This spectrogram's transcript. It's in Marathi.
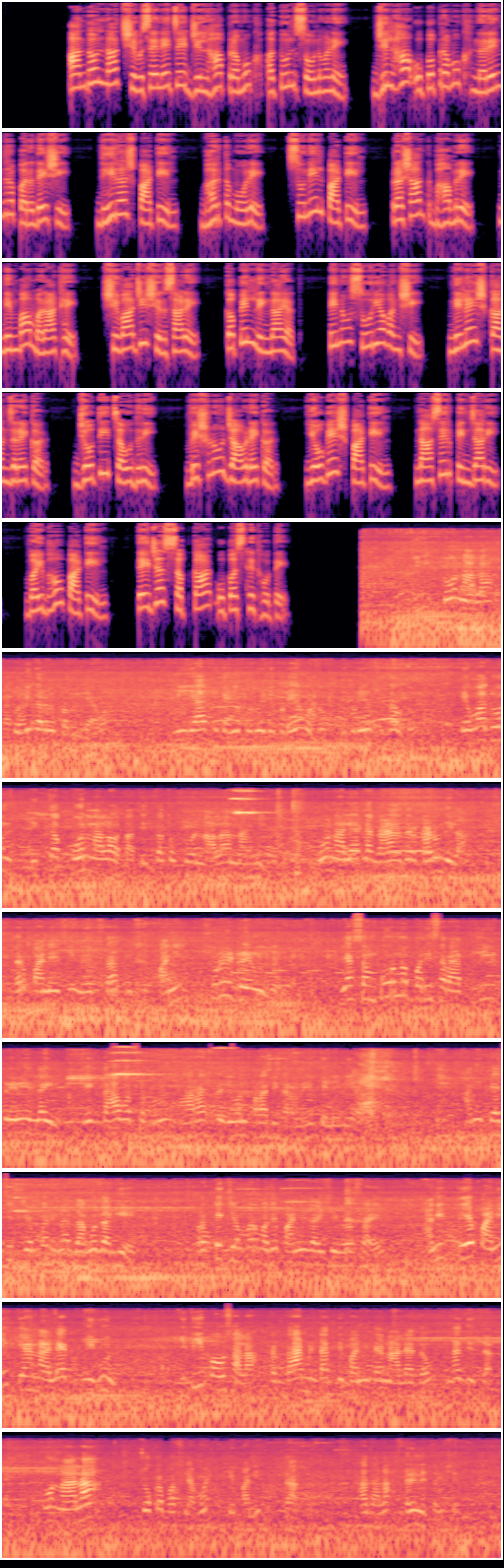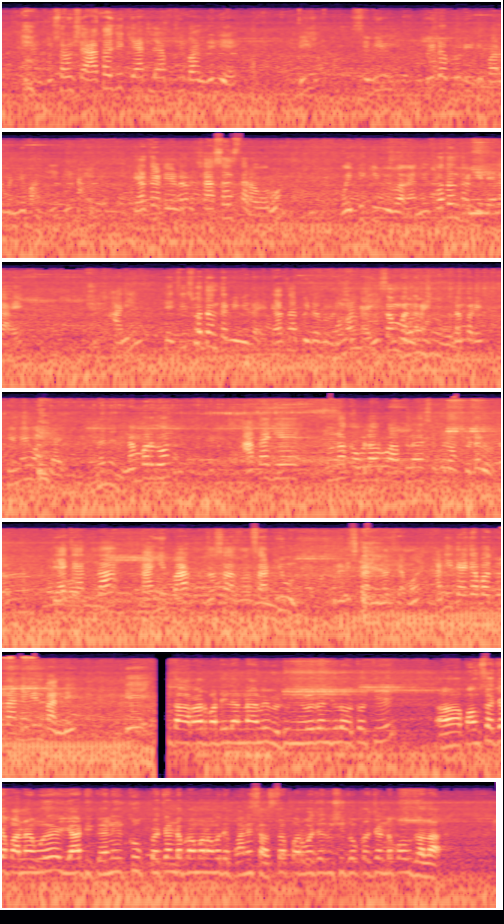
आंदोलनात शिवसेनेचे जिल्हा प्रमुख अतुल सोनवणे जिल्हा उपप्रमुख नरेंद्र परदेशी धीरज पाटील भरत मोरे सुनील पाटील प्रशांत भामरे निंबा मराठे शिवाजी शिरसाळे कपिल लिंगायत पिनू सूर्यवंशी निलेश कांजरेकर ज्योती चौधरी विष्णू जावडेकर योगेश पाटील नासिर पिंजारी वैभव पाटील तेजस सपकाळ उपस्थित होते. तो नाला खोलीकरण करून द्यावा. मी या ठिकाणी पूर्वी डिपुडिया होतो डिपुडिया सुद्धा होतो. तेव्हा जो जितका खोल नाला होता तितका तो खोल नाला नाही. तो नाल्यातला गाळा जर काढून दिला तर पाण्याची व्यवस्था पाणी सुरळीत ड्रेन होऊन जाईल. या संपूर्ण परिसरातली ड्रेनेज लाईन एक दहा वर्षापूर्वी महाराष्ट्र जीवन प्राधिकरणाने केलेली आहे. आणि त्याचे चेंबर आहे ना जागोजागी आहे. प्रत्येक चेंबरमध्ये पाणी जायची व्यवस्था आहे. आणि ते पाणी त्या नाल्यात निघून कितीही पाऊस आला तर दहा मिनिटात ते पाणी त्या नाल्यात जाऊन नदीत जातं तो नाला चोकप असल्यामुळे ते पाणी जातं हा झाला ड्रेनेजचा विषय. दुसरा विषय आता जी कॅट लॅब जी बांधलेली आहे ती सिव्हिल पी डब्ल्यू डी डिपार्टमेंटने बांधलेली नाही. त्याचा टेंडर शासन स्तरावरून वैद्यकीय विभागाने स्वतंत्र केलेला आहे आणि त्याची स्वतंत्र निविदा आहे. त्याचा पी डब्ल्यू डीशी काही संबंध नाही. नंबर एक. नंबर दोन आता जे जुनं कौलारू आपलं सिव्हिल हॉस्पिटल होतं त्याच्यातला काही भाग जसा जसा ठेवून ब्रिटिश कालीन असल्यामुळे आणि त्याच्या बाजूला नवीन बांधणे. ते आर आर पाटील यांना आम्ही भेटून निवेदन दिलं होतं की पावसाच्या पाण्यामुळे या ठिकाणी खूप प्रचंड प्रमाणामध्ये पाणी साचतं. परवाच्या दिवशी जो प्रचंड पाऊस झाला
